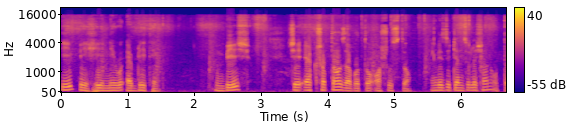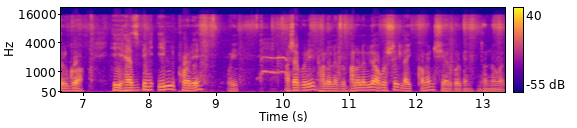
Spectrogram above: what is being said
if he knew everything বিশ, সে এক সপ্তাহ যাবত অসুস্থ। ইংরেজি ট্রান্সলেশন উত্তর গ he has been ill for a week আশা করি ভালো লাগবে। ভালো লাগলে অবশ্যই লাইক কমেন্ট শেয়ার করবেন। ধন্যবাদ।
